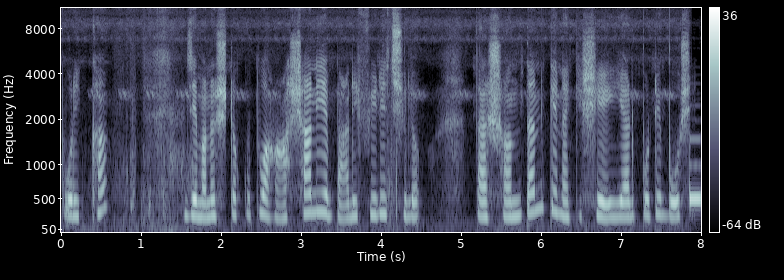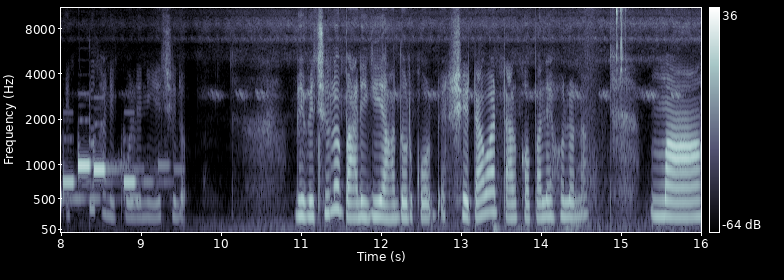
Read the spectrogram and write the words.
পরীক্ষা? যে মানুষটা কত আশা নিয়ে বাড়ি ফিরেছিল। তার সন্তানকে নাকি সে এয়ারপোর্টে বসে একটুখানি কোলে নিয়েছিল। ভেবেছিল বাড়ি গিয়ে আদর করবে। সেটাও আর তার কপালে হলো না। মা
